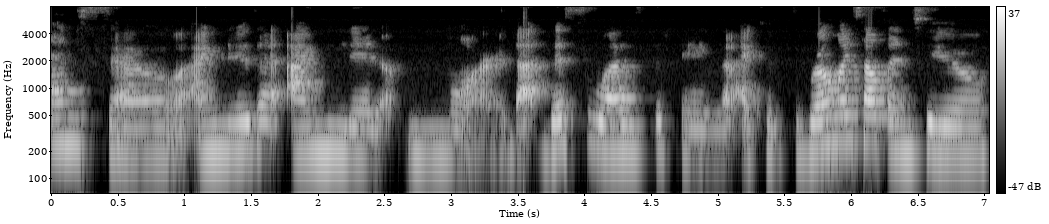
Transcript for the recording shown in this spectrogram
And so I knew that I needed more, that this was the thing that I could throw myself into.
